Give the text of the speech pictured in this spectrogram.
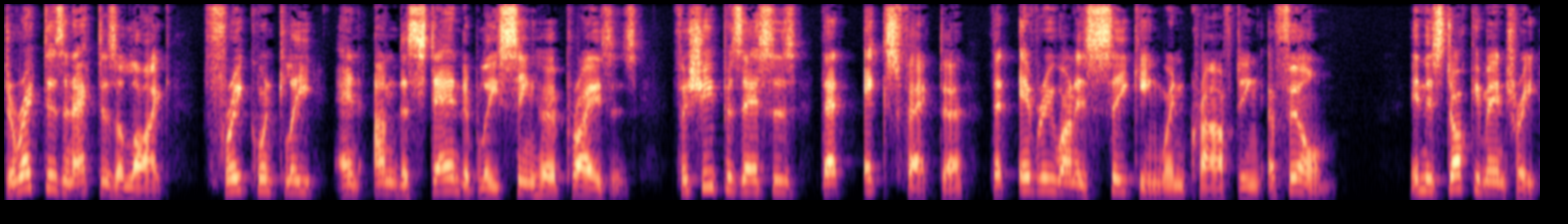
Directors and actors alike frequently and understandably sing her praises, for she possesses that X factor that everyone is seeking when crafting a film. In this documentary,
